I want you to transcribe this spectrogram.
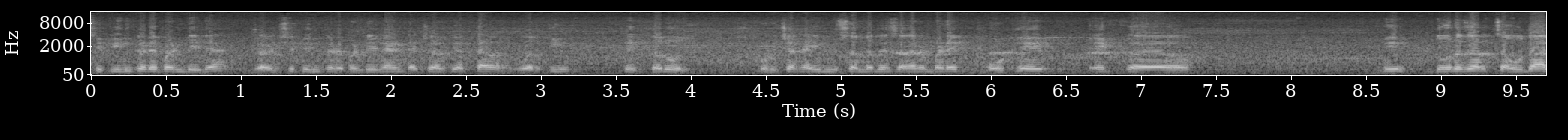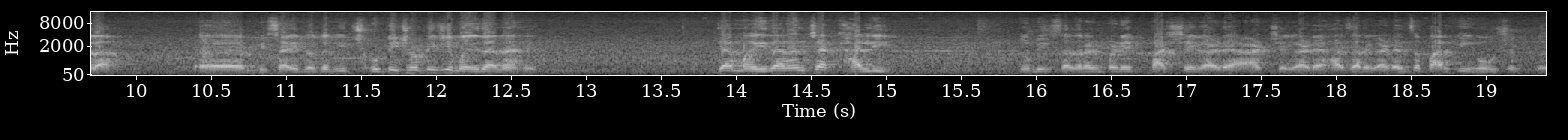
सिटिंगकडे पण दिल्या जॉईंट सिटिंगकडे पण दिल्या आणि त्याच्यावरती आता वर्किंग ते करून पुढच्या काही दिवसांमध्ये साधारणपणे एक मोठे एक मी दोन हजार चौदाला मी सांगितलं होतं की छोटी छोटी जी मैदानं आहेत त्या मैदानांच्या खाली तुम्ही साधारणपणे पाचशे गाड्या आठशे गाड्या हजार गाड्यांचं पार्किंग होऊ शकतं.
